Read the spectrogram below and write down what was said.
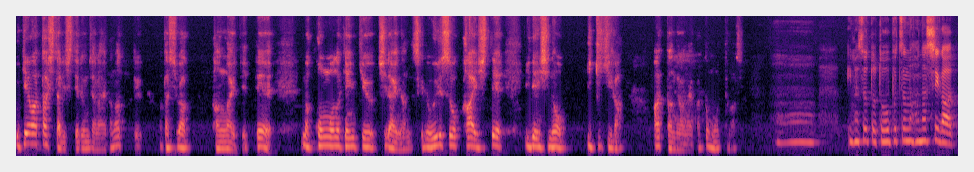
受け渡したりしてるんじゃないかなっていう、私は考えていて、まあ、今後の研究次第なんですけど、ウイルスを介して遺伝子の行き来があったんではないかと思ってます。今ちょっと動物の話が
